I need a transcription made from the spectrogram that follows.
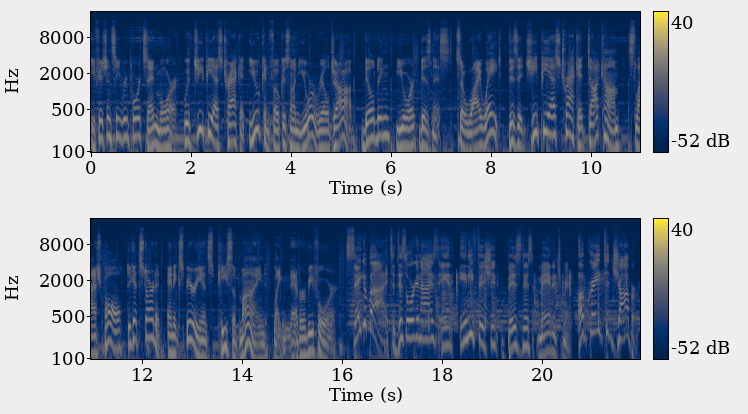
efficiency reports, and more. With GPS Trackit, you can focus on your real job, building your business. So why wait? Visit gpstrackit.com slash Paul to get started and experience peace of mind like never before. Say goodbye to disorganized and inefficient business management. Upgrade to Jobber,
